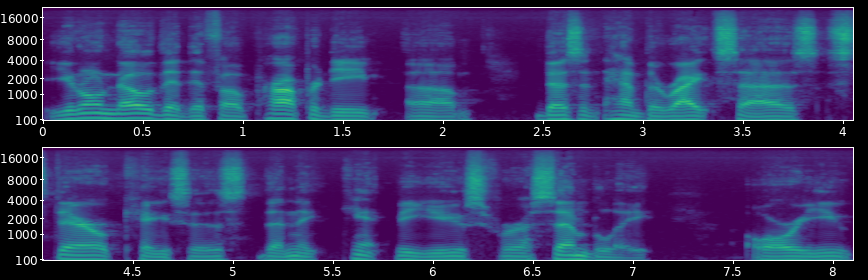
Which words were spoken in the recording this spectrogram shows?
you don't know that if a property um, doesn't have the right size staircases, then it can't be used for assembly, or you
